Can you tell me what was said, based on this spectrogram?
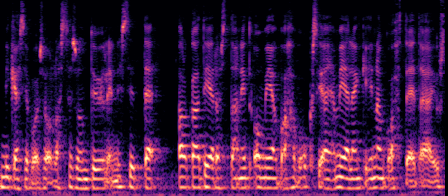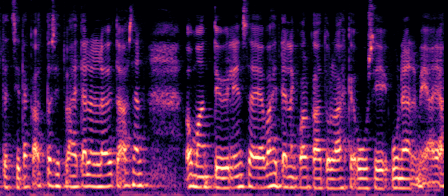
mikä se voisi olla se sun tyyli, niin sitten alkaa tiedostaa niitä omia vahvuuksia ja mielenkiinnon kohteita ja just, että sitä kautta sitten vähitellen löytää sen oman tyylinsä ja vähitellen kun alkaa tulla ehkä uusia unelmia ja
